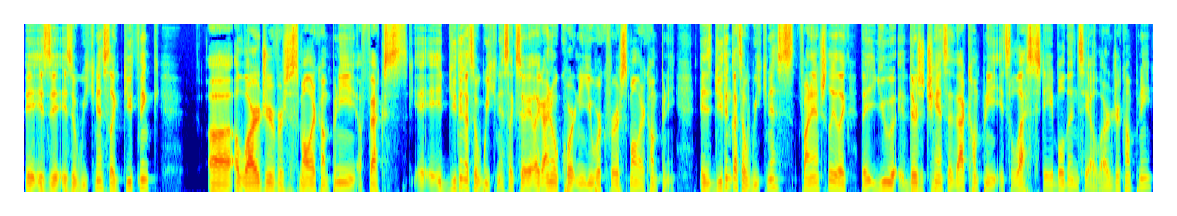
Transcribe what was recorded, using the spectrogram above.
is a, is a weakness? Like, do you think uh, a larger versus smaller company affects? i i do you think that's a weakness? Like, say, like I know Courtney, you work for a smaller company. Is do you think that's a weakness financially? Like that you there's a chance that that company it's less stable than say a larger company,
